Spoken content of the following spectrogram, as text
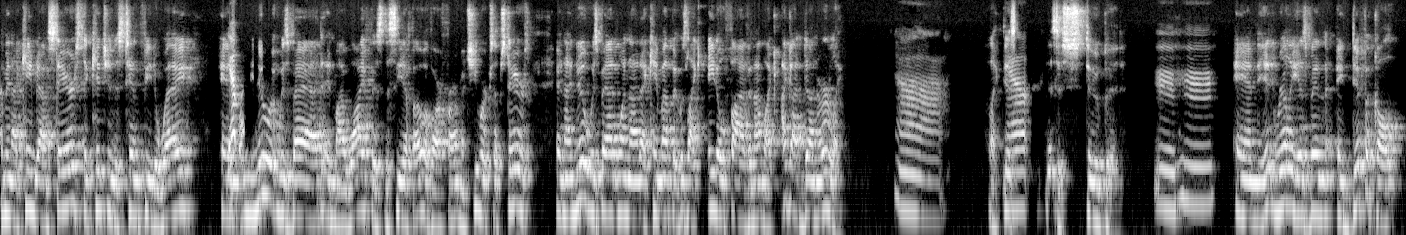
I mean, I came downstairs. The kitchen is ten feet away, and yep. I knew it was bad. And my wife is the CFO of our firm, and she works upstairs. And I knew it was bad one night. I came up. It was like eight oh five, and I'm like, I got done early. Ah. Like this. Yep. This is stupid. Mm-hmm. And it really has been a difficult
